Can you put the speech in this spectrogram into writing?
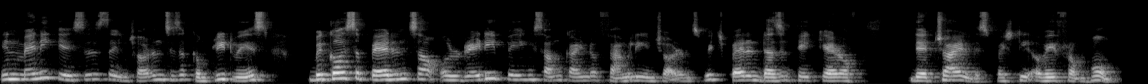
In many cases, the insurance is a complete waste because the parents are already paying some kind of family insurance, which parent doesn't take care of their child, especially away from home.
